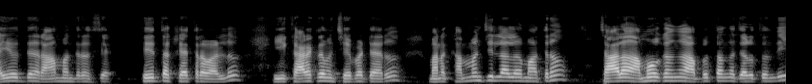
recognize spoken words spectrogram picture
అయోధ్య రామ మందిర తీర్థక్షేత్ర వాళ్ళు ఈ కార్యక్రమం చేపట్టారు. మన ఖమ్మం జిల్లాలో మాత్రం చాలా అమోఘంగా అద్భుతంగా జరుగుతుంది.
